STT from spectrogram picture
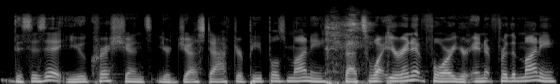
this is it. You Christians, you're just after people's money. That's what you're in it for. You're in it for the money.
